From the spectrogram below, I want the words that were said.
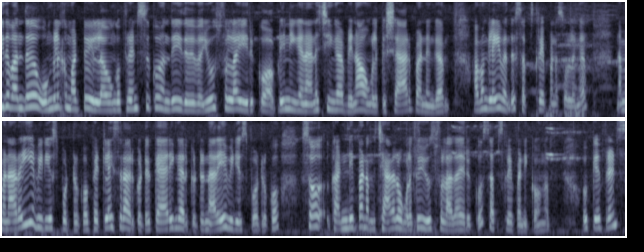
இது வந்து உங்களுக்கு மட்டும் இல்லை உங்கள் ஃப்ரெண்ட்ஸுக்கும் வந்து இது யூஸ்ஃபுல்லாக இருக்கும் அப்படின்னு நீங்கள் நினச்சிங்க அப்படின்னா அவங்களுக்கு ஷேர் பண்ணுங்கள் அவங்களையும் வந்து சப்ஸ்கிரைப் பண்ண சொல்லுங்கள் நம்ம நிறைய வீடியோஸ் போட்டிருக்கோம். ஃபெர்டிலைசராக இருக்கட்டும் கேரிங்காக இருக்கட்டும் நிறைய வீடியோஸ் போட்டிருக்கோம். ஸோ கண்டிப்பாக நம்ம சேனல் உங்களுக்கு யூஸ்ஃபுல்லாக தான் இருக்கும். சப்ஸ்கிரைப் பண்ணிக்கோங்க. ஓகே ஃப்ரெண்ட்ஸ்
